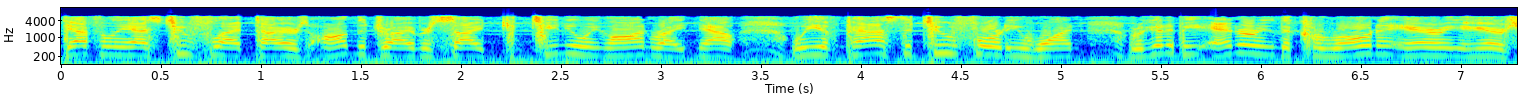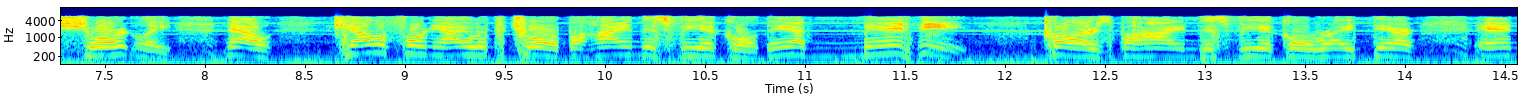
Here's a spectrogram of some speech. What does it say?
definitely has two flat tires on the driver's side. Continuing on right now, we have passed the 241. We're going to be entering the Corona area here shortly. Now, California Highway Patrol behind this vehicle, they have many cars behind this vehicle right there, and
